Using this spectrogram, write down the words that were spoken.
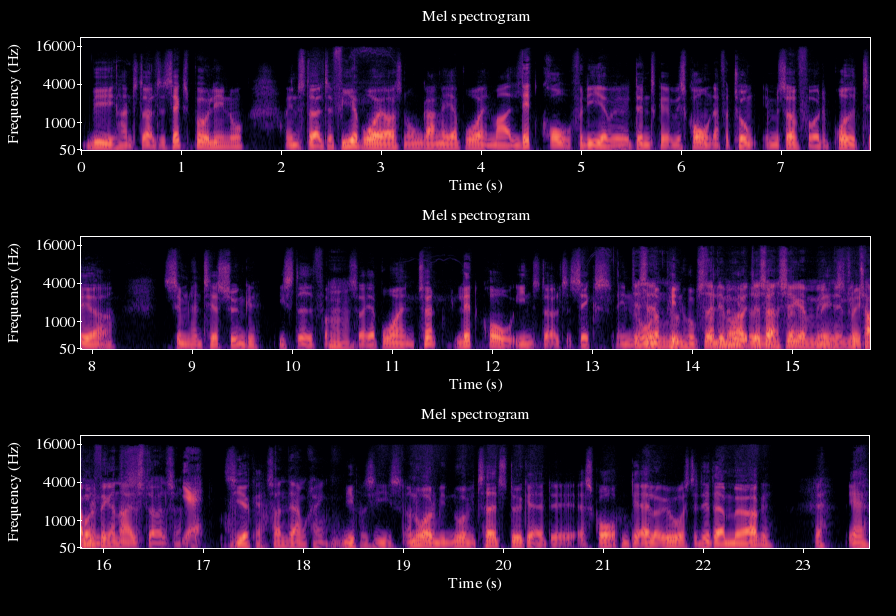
vi har en størrelse 6 på lige nu, og en størrelse 4 bruger jeg også nogle gange, og jeg bruger en meget let krog, fordi jeg vil, den skal, hvis krogen er for tung, jamen så får det brødet til at simpelthen til at synke i stedet for. Mm. Så jeg bruger en tynd, let krog i en størrelse 6, en Det er sådan, under pinhook og måler. Det er sådan cirka min, min tommelfingernegl størrelse. Ja, cirka. Sådan der omkring. Lige præcis. Og nu har vi, nu har vi taget et stykke af, det, af skorpen, det allerøverste, det der mørke. Ja. Ja,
